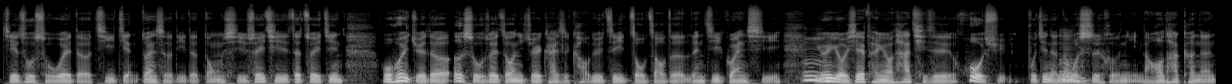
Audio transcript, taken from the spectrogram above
接触所谓的极简断舍离的东西，所以其实，在最近，我会觉得二十五岁之后，你就会开始考虑自己周遭的人际关系，嗯、因为有些朋友他其实或许不见得那么适合你，嗯、然后他可能。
